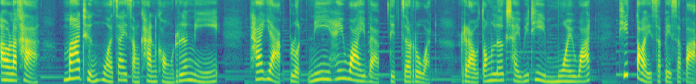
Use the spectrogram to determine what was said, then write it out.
เอาละค่ะ มาถึงหัวใจสำคัญของเรื่องนี้ ถ้าอยากปลดหนี้ให้ไวแบบติดจรวด เราต้องเลิกใช้วิธีมวยวัดที่ต่อยสเปสปะ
